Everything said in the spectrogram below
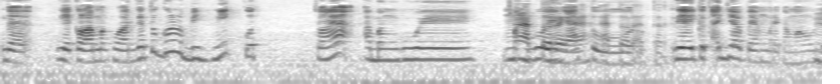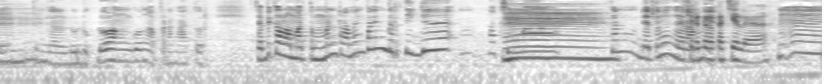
nggak ya kalau sama keluarga tuh gue lebih ngikut. Soalnya abang gue emak gue Ngatur ya, ngatur. atur, atur. Dia ikut aja apa yang mereka mau udah Mhm. tinggal duduk doang, gue nggak pernah ngatur. Tapi kalau sama temen ramen paling bertiga maksimal. Hmm, Kan jatuhnya nggak rame. circle ya. kecil ya Mm-mm.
